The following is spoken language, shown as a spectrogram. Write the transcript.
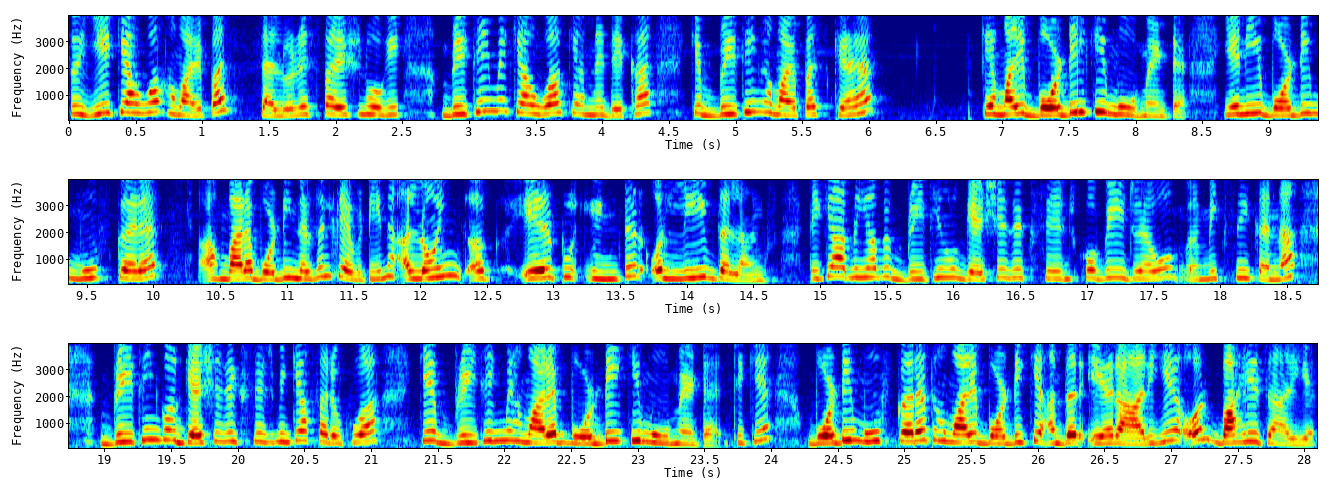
सो ये क्या हुआ? हमारे पास सेलुलर रेस्पायरेशन होगी। ब्रीथिंग में क्या हुआ? कि हमने देखा कि ब्रीथिंग हमारे पास क्या है? कि हमारी बॉडी की मूवमेंट है। यानी बॉडी मूव करे हमारा बॉडी नजल कैविटी ना अलोइंग एयर टू इंटर और लीव द लंग्स ठीक है, आपने यहाँ पे ब्रीथिंग और गैशियस एक्सचेंज को भी जो है वो मिक्स नहीं करना। ब्रीथिंग और गैशियस एक्सचेंज में क्या फ़र्क हुआ कि ब्रीथिंग में हमारे बॉडी की मूवमेंट है। ठीक है बॉडी मूव करे तो हमारे बॉडी के अंदर एयर आ रही है और बाहर जा रही है।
